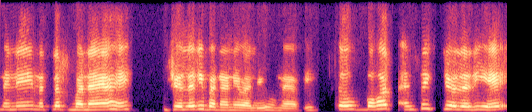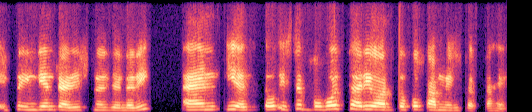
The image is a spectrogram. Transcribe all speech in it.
मैंने मतलब बनाया है, ज्वेलरी बनाने वाली हूँ मैं अभी। तो बहुत एंथिक ज्वेलरी है it's Indian traditional jewellery. And yes तो इससे बहुत सारी औरतों को काम मिल सकता है।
